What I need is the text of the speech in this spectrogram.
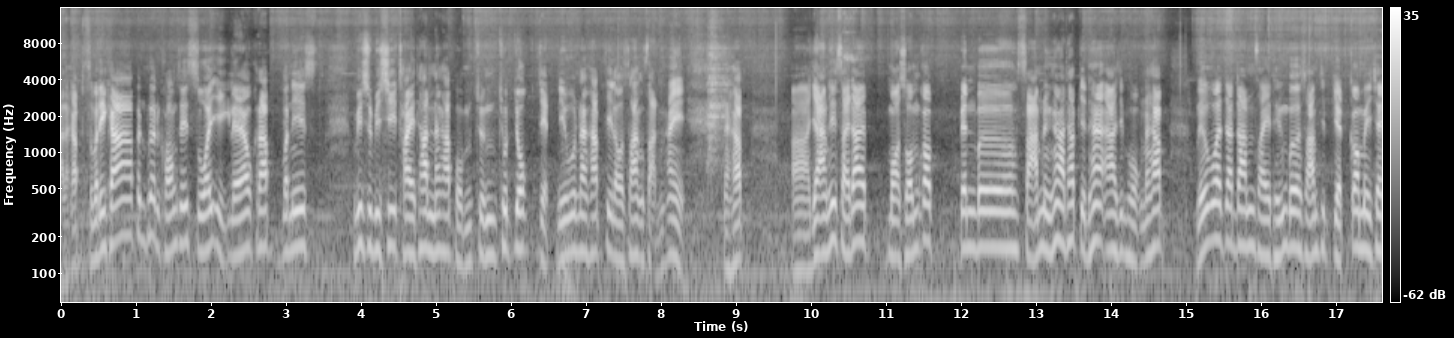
อาละครับสวัสดีครับเพื่อนๆของสวยๆอีกแล้วครับ วันนี้วิซูบิชิไททันนะครับผมชุดชุดยก 7 นิ้วนะครับที่เราสร้างสรรค์ให้นะครับอ่ายางที่ใส่ได้เหมาะสมก็เป็นเบอร์ 315ทับ75 R16 นะครับหรือว่าจะดันใส่ถึงเบอร์ 37 ก็ไม่ใช่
